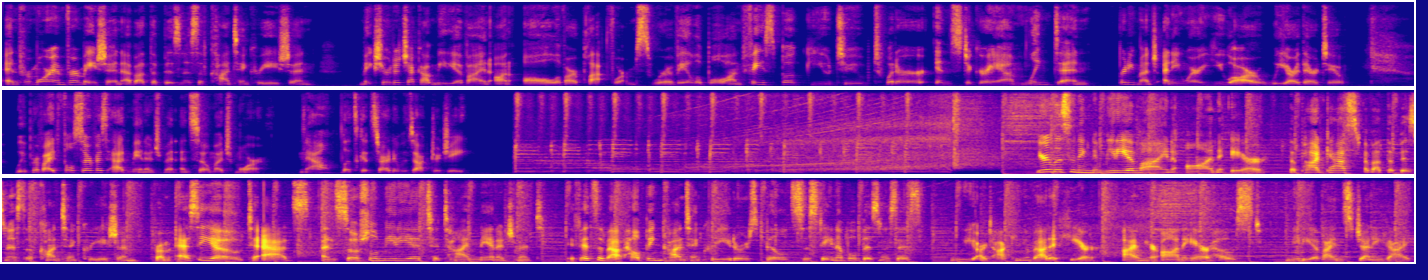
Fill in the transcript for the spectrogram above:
And for more information about the business of content creation, Make sure to check out Mediavine on all of our platforms. We're available on Facebook, YouTube, Twitter, Instagram, LinkedIn, pretty much anywhere you are, we are there too. We provide full service ad management and so much more. Now, let's get started with Dr. G. You're listening to Mediavine On Air, the podcast about the business of content creation, from SEO to ads and social media to time management. If it's about helping content creators build sustainable businesses, we are talking about it here. I'm your on air host, Mediavine's Jenny Guy.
